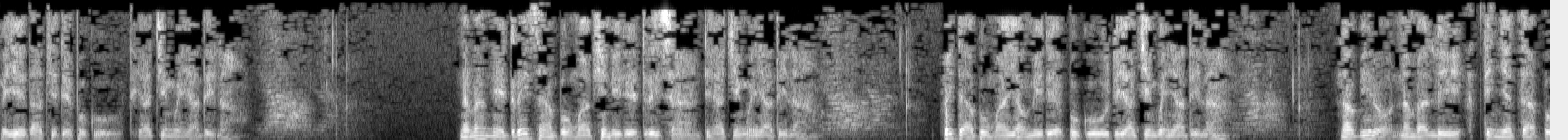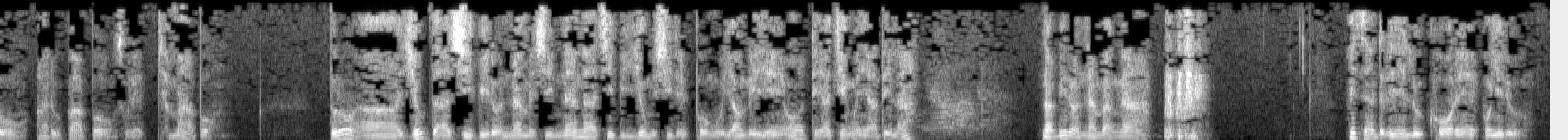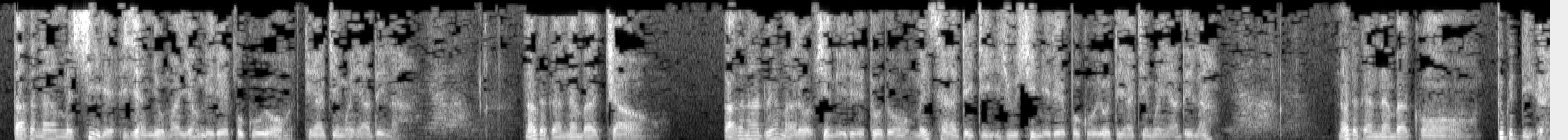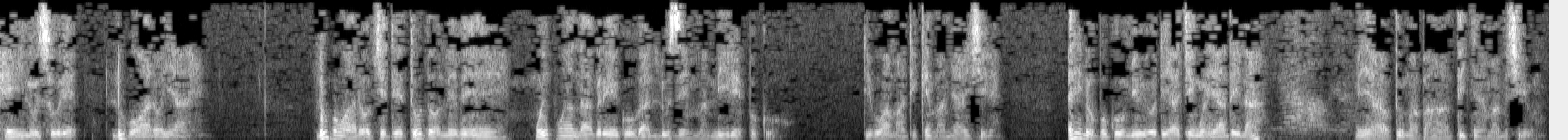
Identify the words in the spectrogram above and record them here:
ငရဲသားဖြစ်တဲ့ပုဂ္ဂိုလ်တရားကျင့်ဝင်ရသေးလားနံပါတ်2တိရစ္ဆာန်ပုံမှန်ဖြစ်နေတဲ့တိရစ္ဆာန်တရားကျင့်ဝင်ရသေးလားပိဋ္ဌာပုံမှန်ရောက်နေတဲ့ပုဂ္ဂိုလ်တရားကျင့်ဝင်ရသေးလားနောက်ပြီးတော့နံပါတ်4အတ္တညတပုံအရူပပုံဆိုတဲ့ဗြဟ္မပုံ သူတို့ဟာရုပ်သာရှိပြီးတော့နာမရှိနာနာရှိပြီးရုပ်မရှိတဲ့ဘုံကိုရောက်နေရင်ရောတရားကျင့်ဝင်ရသေးလားနောက်ပြီးတော့နံပါတ်5ပစ္စံတရေလို့ခေါ်တဲ့ဘုန်းကြီးတို့သာသနာမရှိတဲ့အရာမျိုးမှာရောက်နေတဲ့ပုဂ္ဂိုလ်ရောတရားကျင့်ဝင်ရသေးလားနောက်တကနံပါတ်6 သာသနာတွင်မှာတော့ဖြစ်နေတယ်သို့သောမိစ္ဆာဒိဋ္ဌိအယူရှိနေတဲ့ပုဂ္ဂိုလ်ရောတရားကျင့်ခွင့်ရသေးလားနောက်တကနံပါတ်9ဒုက္ကတိအဟိလို့ဆိုတဲ့လူဘဝတော့ရတယ်လူဘဝတော့ဖြစ်တယ်သို့တော်လည်းပဲမွေးဖွားလာကြတဲ့ကိုကလူစင်မမီတဲ့ပုဂ္ဂိုလ်ဒီဘဝမှာဒီခေတ်မှာအများကြီးရှိတယ်အဲ့ဒီလိုပုဂ္ဂိုလ်မျိုးရောတရားကျင့်ခွင့်ရသေးလားမရဘူးသူ့မှာဘာသိဉာဏ်မှမရှိဘူး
